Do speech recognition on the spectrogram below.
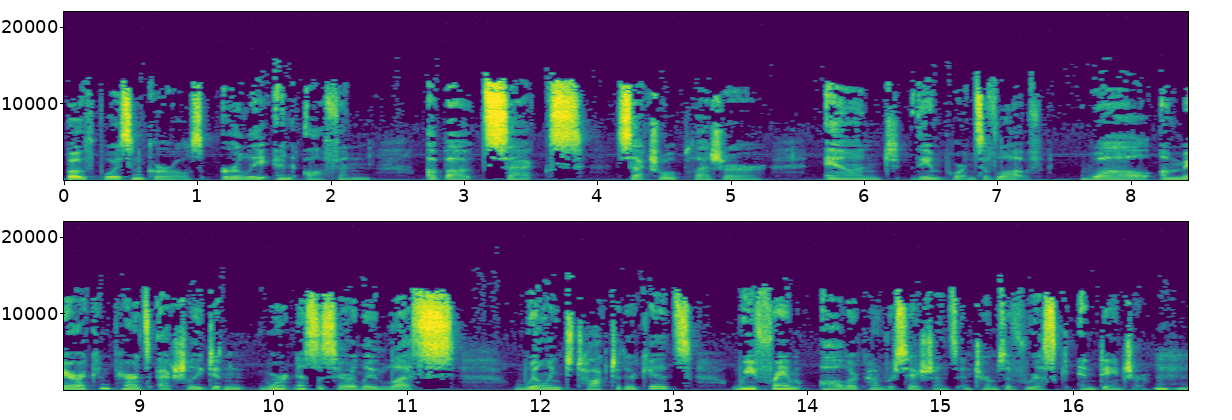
both boys and girls early and often about sex, sexual pleasure, and the importance of love. While American parents actually didn't weren't necessarily less willing to talk to their kids, we frame all our conversations in terms of risk and danger. Mm-hmm.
